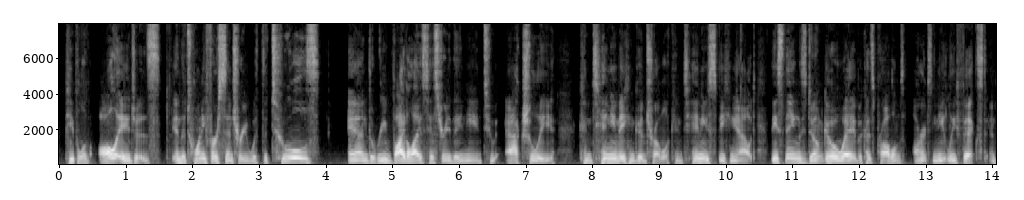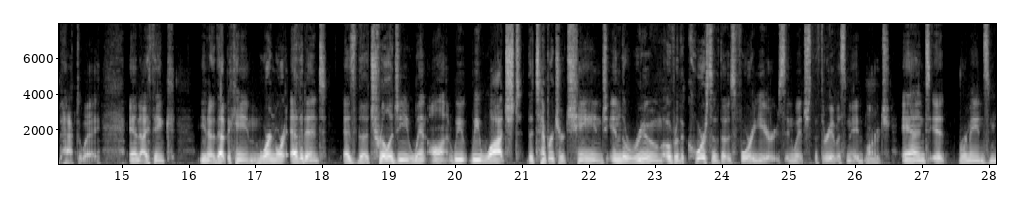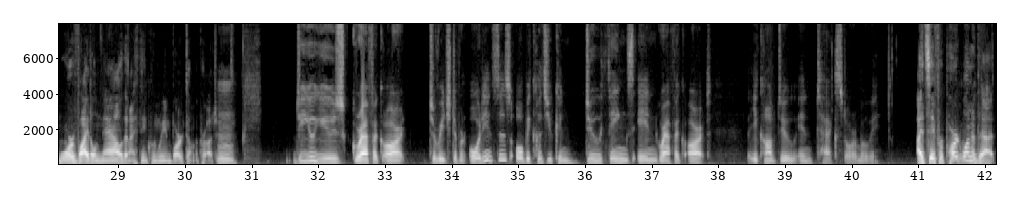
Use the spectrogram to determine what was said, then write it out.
people of all ages in the 21st century with the tools and the revitalized history they need to actually continue making good trouble, continue speaking out. These things don't go away because problems aren't neatly fixed and packed away. And I think, you know, that became more and more evident as the trilogy went on. We, we watched the temperature change in the room over the course of those four years in which the three of us made mm. March. Mm. And it remains more vital now than I think when we embarked on the project. Mm. Do you use graphic art to reach different audiences or because you can do things in graphic art that you can't do in text or a movie? I'd say for part one of that,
